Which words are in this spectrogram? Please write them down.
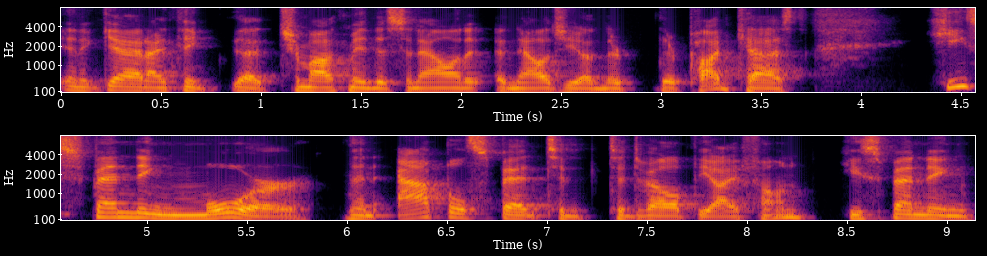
And again, I think that Chamath made this analogy on their their podcast he's spending more than Apple spent to, to develop the iPhone. He's spending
